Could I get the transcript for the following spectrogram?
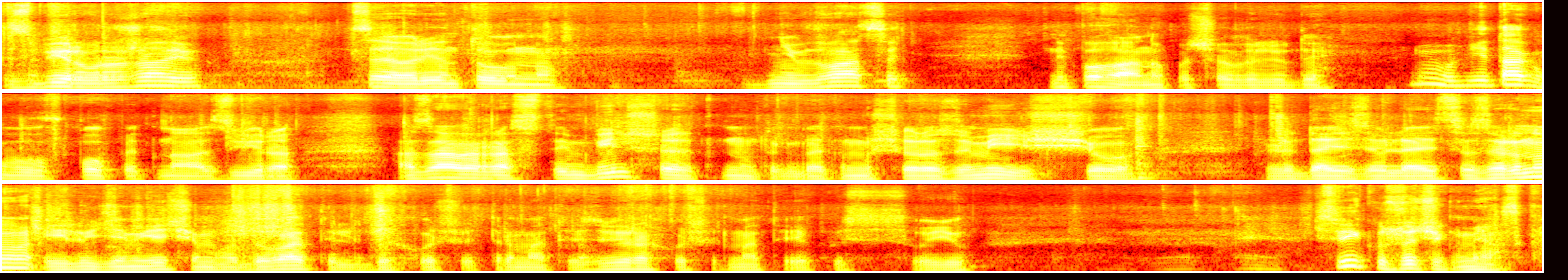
збір врожаю. Це орієнтовно днів 20. Непогано почали люди. Ну, і так був попит на звіра. А зараз тим більше, ну так би, тому що розумієш, що людей з'являється зерно і людям є чим годувати. Люди хочуть тримати звіра, хочуть мати якусь свою свій кусочок м'яска,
